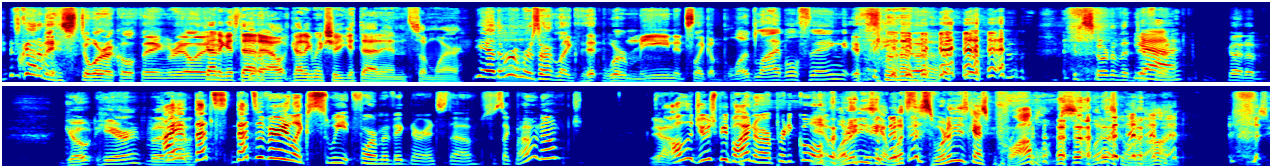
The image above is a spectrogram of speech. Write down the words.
it's kind of a historical thing, really. Got to get It's that not- out. Got to make sure you get that in somewhere. Yeah, the rumors aren't like that we're mean. It's like a blood libel thing. It's like it's sort of a different Yeah. kind of goat here. But I uh, that's that's a very like sweet form of ignorance though. It's just like I don't know. yeah. All the Jewish people I know are pretty cool. Yeah, what are these guys? What's this? What are these guys' problems? What is going on? Just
